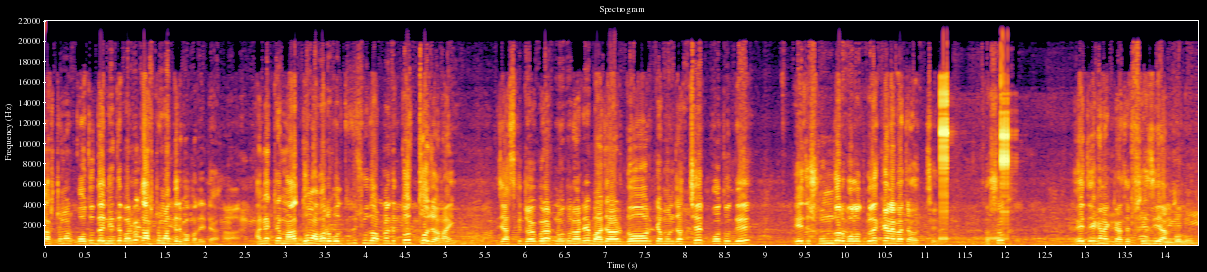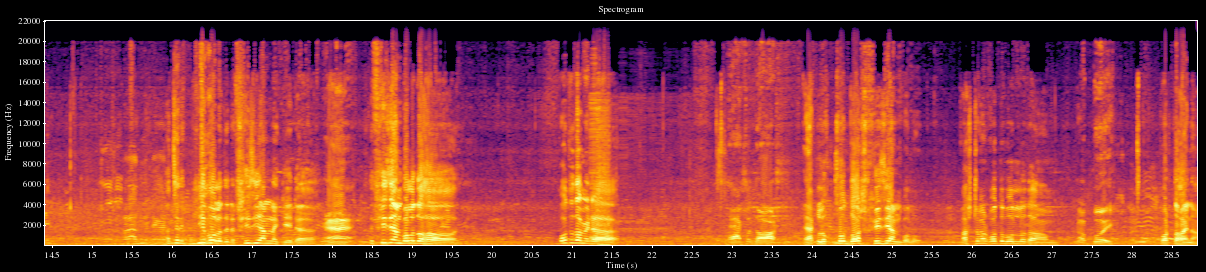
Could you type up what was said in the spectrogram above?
কাস্টমার কত দিয়ে নিতে পারবে কাস্টমারদের ব্যাপার এটা। হ্যাঁ। আমি একটা মাধ্যম আবারও বলতেছি শুধু আপনাদের তথ্য জানাই। যে আজকে জয়পুরহাট নতুন হাটে বাজার দর কেমন যাচ্ছে কত দে এই যে সুন্দর বলদগুলো কেনা বেচা হচ্ছে। দর্শক এই যে এখানে একটা আছে ফিজিয়ান বলদ। আচ্ছা কি বলদ এটা? ফিজিয়ান নাকি এটা? হ্যাঁ। ফিজিয়ান বলদ হয়। কত দাম এটা? একশো দশ। এক লক্ষ দশ ফিজিয়ান বলো কাস্টমার কত বলল দাম? নব্বই। পড়তে হয় না।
